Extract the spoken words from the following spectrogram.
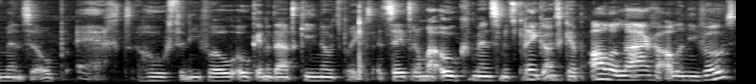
mensen op echt hoogste niveau. Ook inderdaad keynote sprekers, et cetera. Maar ook mensen met spreekangst. Ik heb alle lagen, alle niveaus.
